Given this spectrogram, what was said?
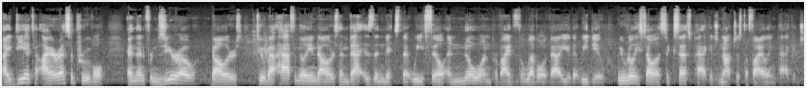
idea to IRS approval and then from zero dollars to about half a million dollars, and that is the niche that we fill, and no one provides the level of value that we do. We really sell a success package, not just a filing package.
